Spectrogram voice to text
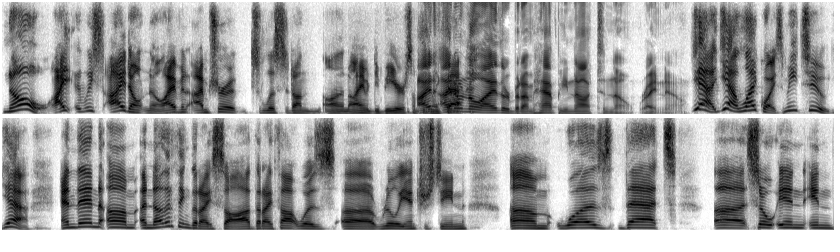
No, I at least I don't know. I haven't. I'm sure it's listed on on IMDb or something I like I don't know either, but I'm happy not to know right now. Yeah, yeah, likewise. Me too. Yeah. And then um another thing that I saw that I thought was uh really interesting um was that uh so in in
